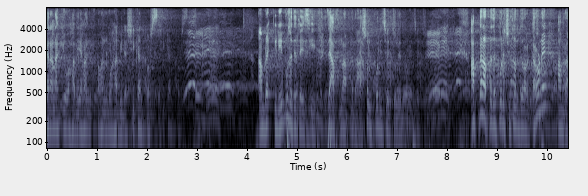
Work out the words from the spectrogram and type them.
এরা নাকি ওয়াহাবি এখন ওয়াহাবিরা স্বীকার করছে। আমরা এটাই বোঝাতে চাইছি যে আপনারা আপনাদের আসল পরিচয় তুলে ধরে আপনারা আপনাদের পরিচয় তুলে ধরার কারণে আমরা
